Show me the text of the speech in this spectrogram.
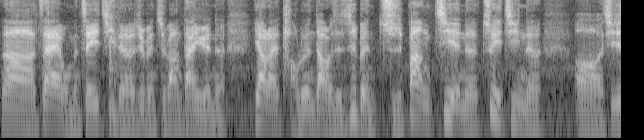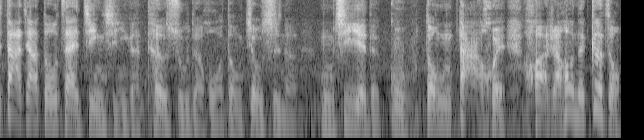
那在我们这一集的日本职棒单元呢，要来讨论到的是日本职棒界呢，最近呢，呃，其实大家都在进行一个很特殊的活动，就是呢，母企业的股东大会哇，然后呢，各种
